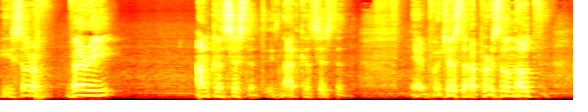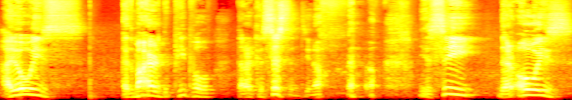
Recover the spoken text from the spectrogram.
he's sort of very inconsistent. He's not consistent. Yeah, but just on a personal note, I always admire the people that are consistent. You know, you see, they're always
